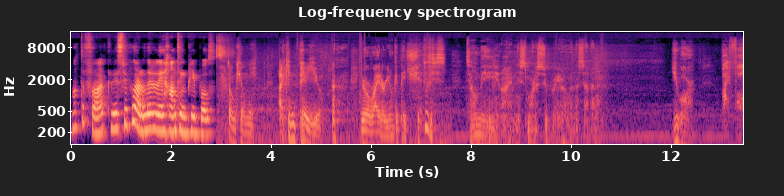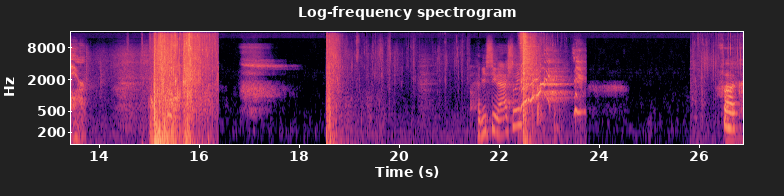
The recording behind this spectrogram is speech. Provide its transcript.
What the fuck? These people are literally hunting people. Don't kill me. I can pay you. You're a writer. You don't get paid shit. Please. Tell me I'm the smartest superhero in the seven. You are, by far. Have you seen Ashley? Fuck.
